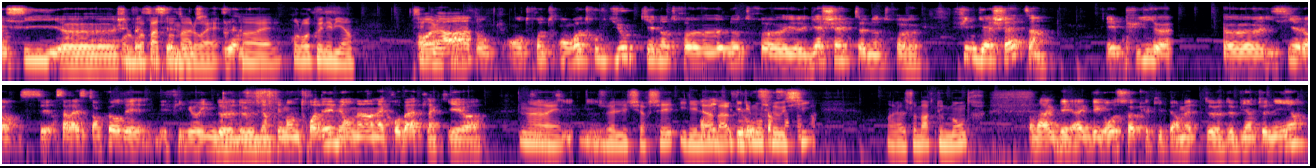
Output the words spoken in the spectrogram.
ici. je on le voit pas trop mal, ouais. ouais. On le reconnaît bien. Voilà, donc on, retrouve Duke qui est notre, notre euh, gâchette, notre fine gâchette. Et puis euh, euh, ici, alors ça reste encore des, figurines d'imprimante de, 3D, mais on a un acrobate là qui est. ah ouais, je vais aller le chercher, il est là, bah, il est montré aussi. Voilà, Jean-Marc nous le montre. On a avec des, avec des, gros socles qui permettent de, bien tenir.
